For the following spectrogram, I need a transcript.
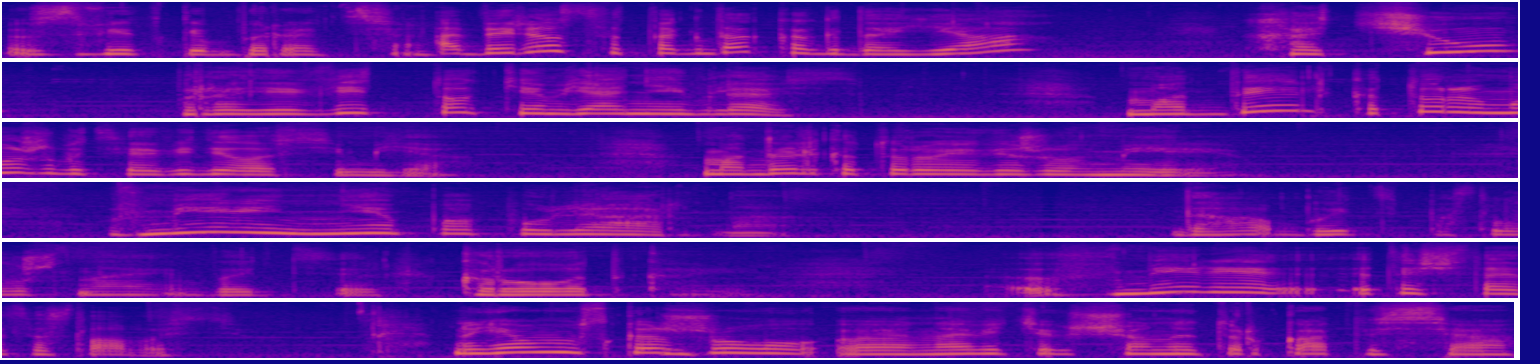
Звідки береться? А берется тогда, когда я хочу проявить то, кем я не являюсь Модель, которую, может быть, я видела в семье. Модель, которую я вижу в мире. В мире не популярно да, быть послушной, быть кроткой. В мире это считается слабостью. Ну я вам скажу, е, навіть якщо не торкатися,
